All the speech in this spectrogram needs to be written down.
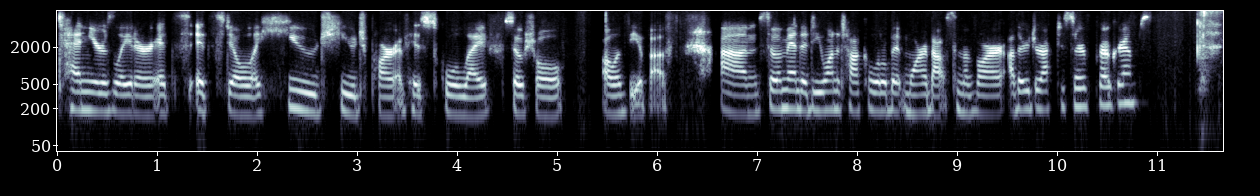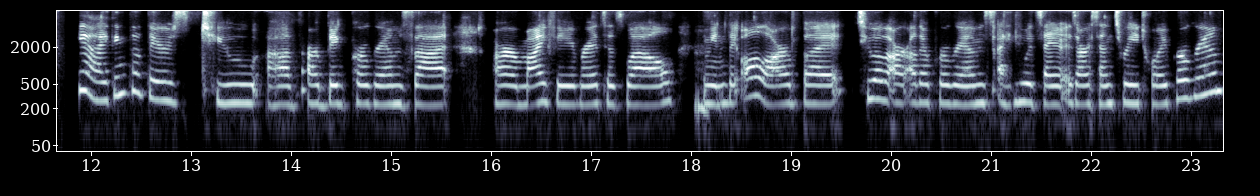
10 years later it's it's still a huge huge part of his school life social all of the above. Um, so, Amanda, do you want to talk a little bit more about some of our other direct to serve programs? Yeah, I think that there's two of our big programs that are my favorites as well. I mean, they all are, but two of our other programs I would say is our sensory toy program.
